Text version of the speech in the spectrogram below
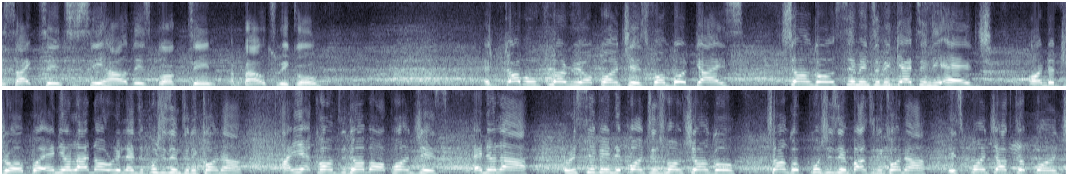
Exciting to see how this boxing bout we go. A double flurry of punches from both guys. Shango seeming to be getting the edge on the drop, but Eniola not relenting, pushes him to the corner. And here comes the of punches. Eniola receiving the punches from Shango. Shango pushes him back to the corner. It's punch after punch.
